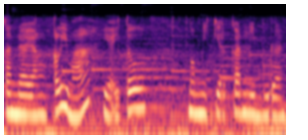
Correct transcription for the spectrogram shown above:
Tanda yang kelima yaitu memikirkan liburan.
